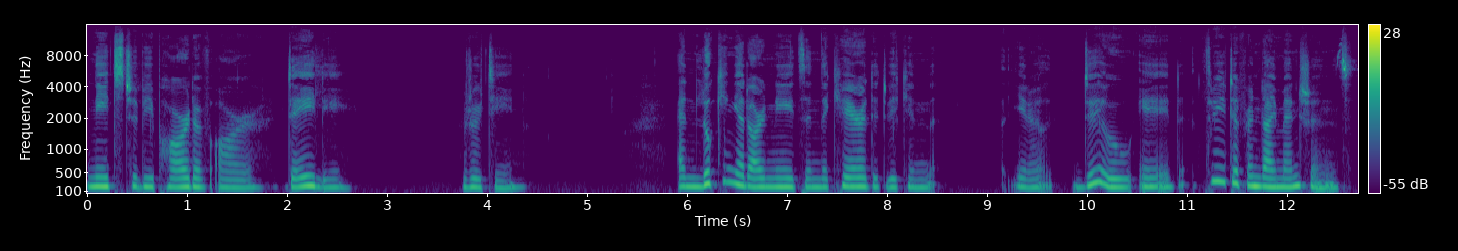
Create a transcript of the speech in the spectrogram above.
needs to be part of our daily routine. And looking at our needs and the care that we can, you know, do in three different dimensions.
